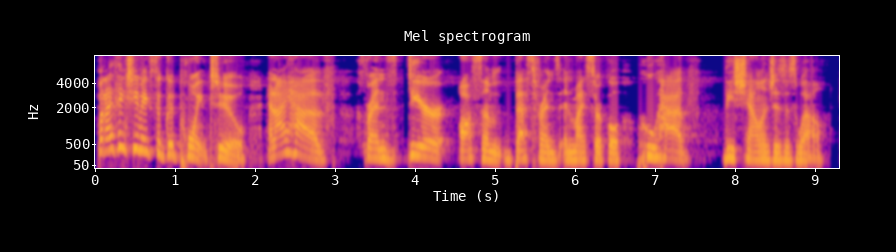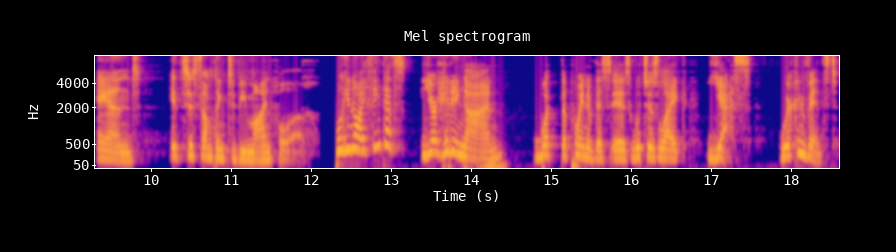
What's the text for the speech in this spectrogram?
But I think she makes a good point too. And I have friends, dear, awesome, best friends in my circle who have these challenges as well. And it's just something to be mindful of. Well, you know, I think that's, you're hitting on what the point of this is, which is like, yes, we're convinced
